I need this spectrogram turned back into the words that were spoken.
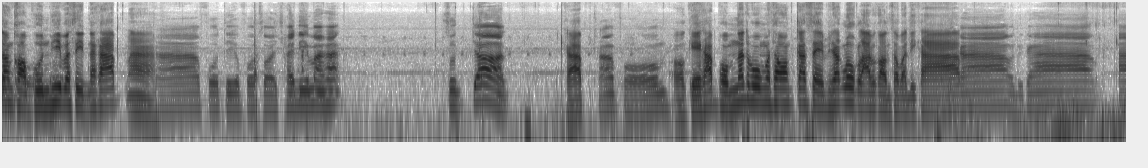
ต้องขอบคุณพี่ประสิทธิ์นะครับ อ่า ครับโปรตีกับโปรซอยใช้ดีมากฮะสุดยอด ครับ ครับผม โอเคครับ ผมนัทพงศ์มาทองเกษตรพิทักษ์โลกลาไปก่อน สวัสดีครับ ครับสวัสดีครับ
